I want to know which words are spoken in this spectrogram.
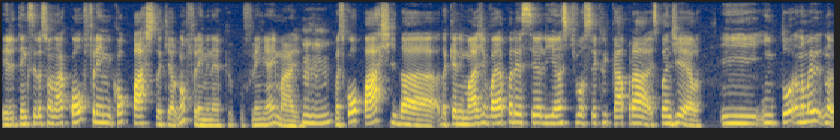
ele tem que selecionar qual frame, qual parte daquela, não frame, né, porque o frame é a imagem, uhum. mas qual parte da, daquela imagem vai aparecer ali antes de você clicar para expandir ela. E em to, na, maioria, na,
